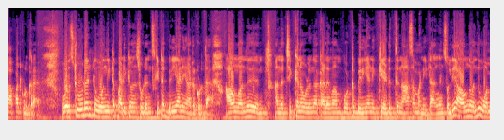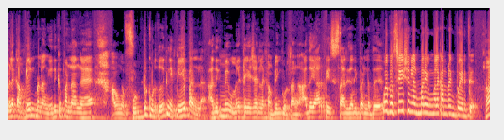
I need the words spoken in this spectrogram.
சாப்பாடு கொடுக்குறேன். ஒரு ஸ்டூடெண்ட் உங்ககிட்ட படிக்க வந்த ஸ்டூடெண்ட்ஸ் கிட்ட பிரியாணி ஆர்டர் கொடுத்தேன். அவங்க வந்து அந்த சிக்கனை ஒழுங்கா கழுவாம போட்டு பிரியாணிக்கு எடுத்து நாசம் பண்ணிட்டாங்கன்னு சொல்லி அவங்க வந்து உன் மேல கம்ப்ளைண்ட் பண்ணாங்க. எதுக்கு பண்ணாங்க? அவங்க ஃபுட்டு கொடுத்ததுக்கு நீ பே பண்ணல. அதுக்கு போய் உன் மேல ஸ்டேஷன்ல கம்ப்ளைண்ட் கொடுத்தாங்க. அதை யார் பேசி சாரி சரி பண்ணது? இப்ப ஸ்டேஷன்ல இந்த மாதிரி உங்க மேல கம்ப்ளைண்ட் போயிருக்கு. ஆ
